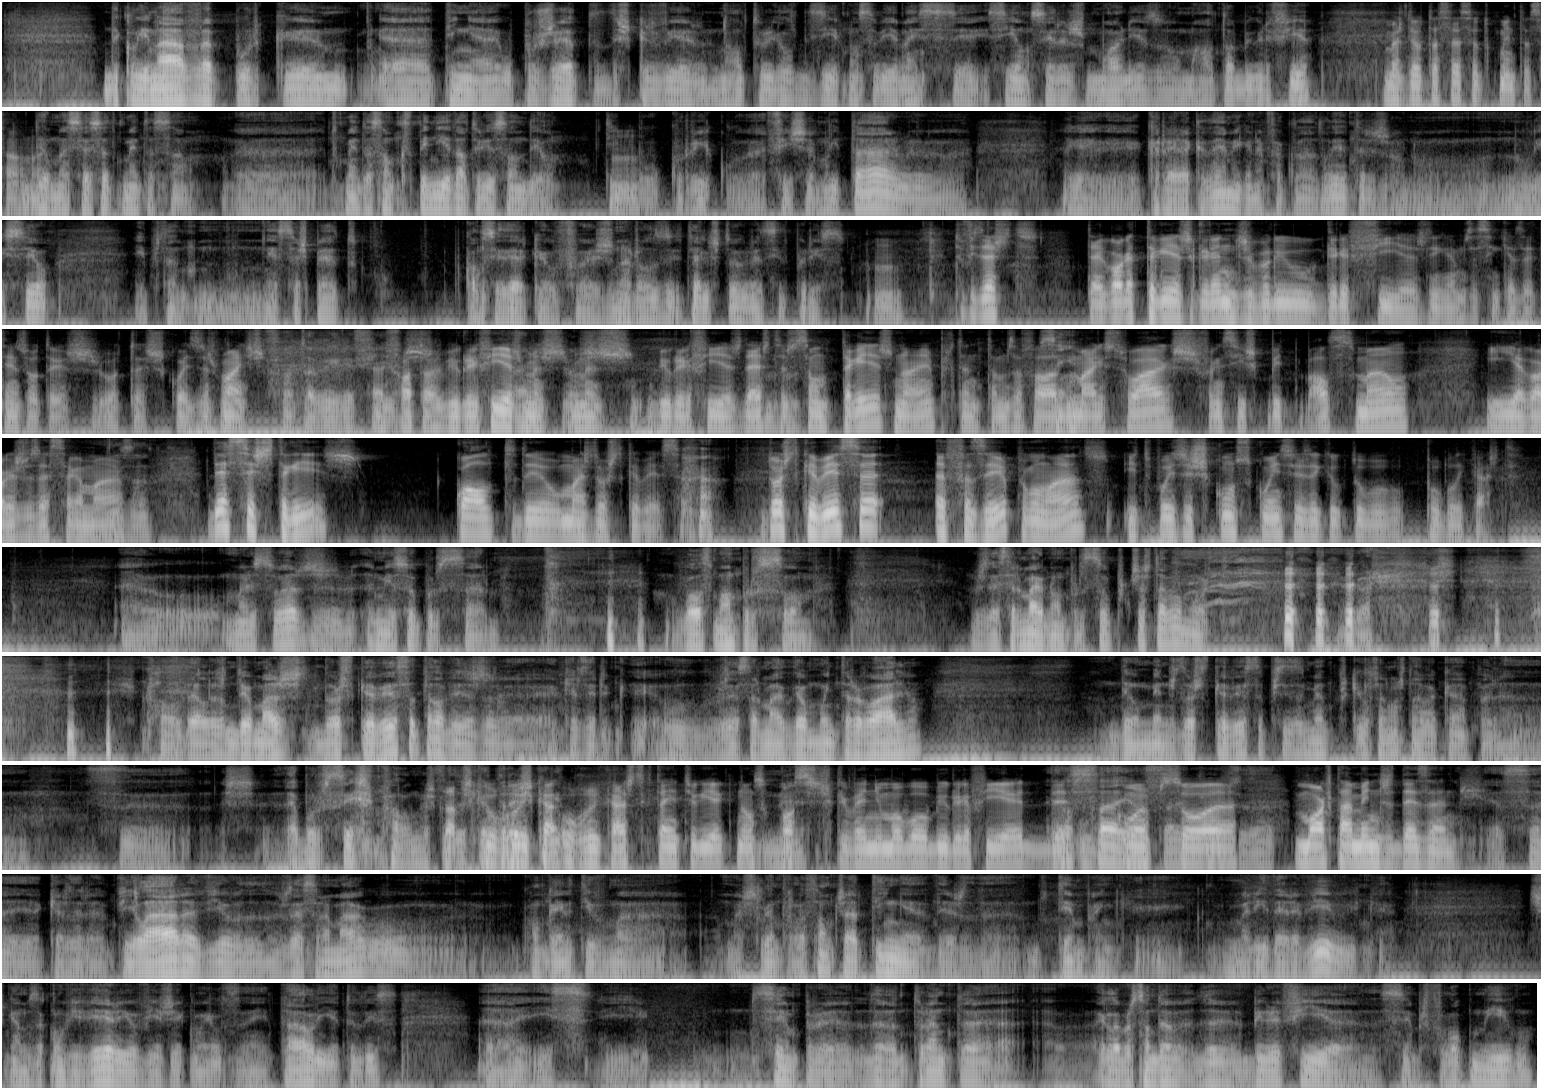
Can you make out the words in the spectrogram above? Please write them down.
declinava porque uh, tinha o projeto de escrever, na altura ele dizia que não sabia bem se, se iam ser as memórias ou uma autobiografia. Mas deu-te acesso à documentação, não é? Deu-me acesso à documentação. Uh, documentação que dependia da autorização dele tipo hum. o currículo, a ficha militar, a carreira académica na Faculdade de Letras ou no, no liceu, e portanto, nesse aspecto, considero que ele foi generoso e até lhe estou agradecido por isso. Hum. Tu fizeste até agora três grandes biografias, digamos assim, quer dizer, tens outras, outras coisas mais. Fotobiografias. Uh, fotobiografias, mas, mas biografias destas uhum. são três, não é? Portanto, estamos a falar Sim. de Mário Soares, Francisco Bito Balsemão e agora José Saramago. Exato. Dessas três, qual te deu mais dor de cabeça? dor de cabeça a fazer, por um lado, e depois as consequências daquilo que tu publicaste. Uh, o Mário Soares ameaçou processar-me. o Balsemão processou-me. O José Saramago não processou porque já estava morto. Agora, qual delas me deu mais dor de cabeça? Talvez, eh, quer dizer, o José Saramago deu muito trabalho, deu menos dor de cabeça precisamente porque ele já não estava cá para se aborrecer com algumas Sabes coisas que, que o eu Rui, terei Ca- o Rui Castro tem a teoria que não se Mas- possa escrever nenhuma boa biografia de- sei, com a sei, pessoa pois, morta há menos de 10 anos. Eu sei, quer dizer, a Pilar, a viúva do José Saramago, com quem eu tive uma, uma excelente relação, que já tinha desde o tempo em que o marido era vivo e que chegámos a conviver e eu viajei com eles em Itália e tudo isso. E, se- e sempre, durante a, elaboração da, da biografia, sempre falou comigo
